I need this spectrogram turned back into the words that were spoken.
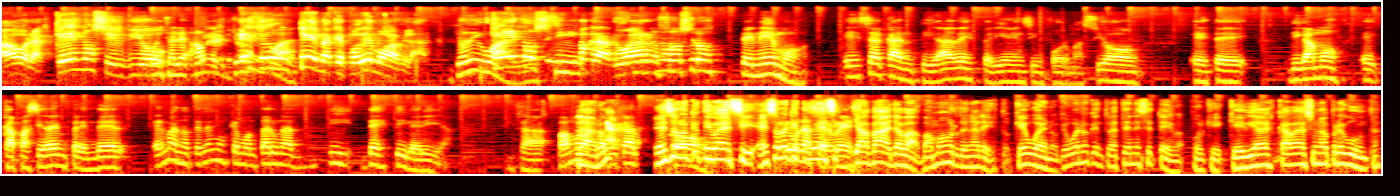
ahora, ¿qué nos sirvió? Cónchale, ahora, yo Este es un tema que podemos hablar. Yo digo ¿Qué algo, nos si, sirvió si graduarnos? nosotros tenemos esa cantidad de experiencia, información, este, digamos, eh, capacidad de emprender, hermano, tenemos que montar una destilería. O sea, vamos Claro. a fabricar Eso es lo que te iba a decir. Eso es lo que te iba a decir. cerveza. Ya va, ya va. Vamos a ordenar esto. Qué bueno, qué bueno que entraste en ese tema. Porque Kevin acaba de hacer una pregunta.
